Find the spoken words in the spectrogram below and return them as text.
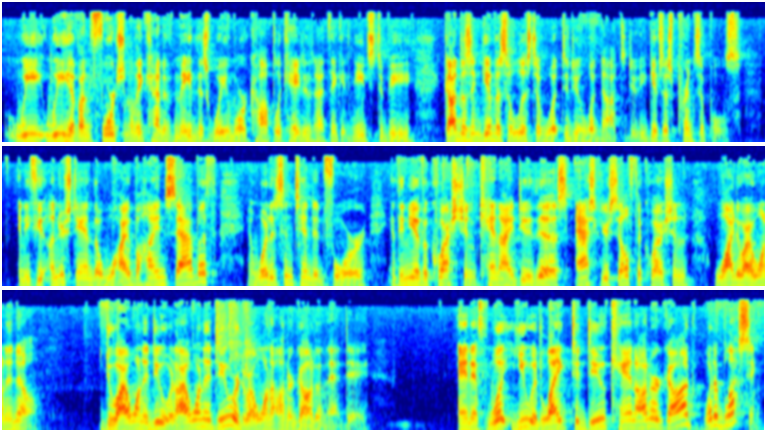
we, we have unfortunately kind of made this way more complicated than I think it needs to be. God doesn't give us a list of what to do and what not to do, He gives us principles. And if you understand the why behind Sabbath and what it's intended for, and then you have a question, can I do this? Ask yourself the question, why do I want to know? Do I want to do what I want to do, or do I want to honor God on that day? And if what you would like to do can honor God, what a blessing.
